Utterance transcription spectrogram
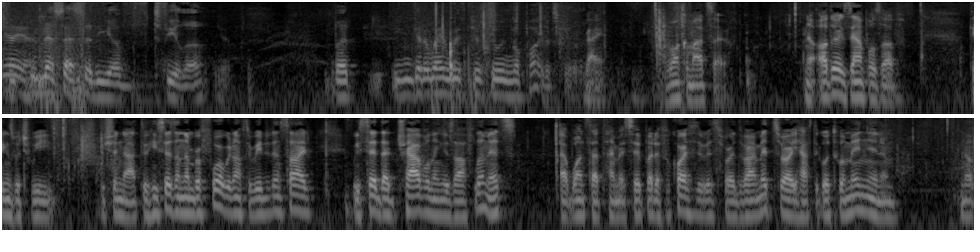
yeah, yeah. the necessity of tefillah, Yeah. but you can get away with just doing a part of tefillah. Right. Welcome outside. Now, other examples of things which we, we should not do. He says on number four, we don't have to read it inside. We said that traveling is off limits at once that time I said, but if of course it was for a Dvar Mitzvah, you have to go to a minyan. You know,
